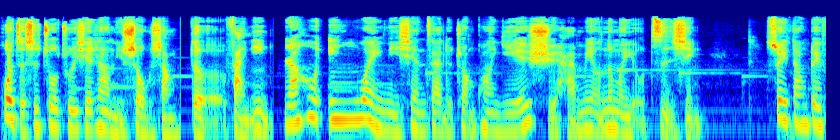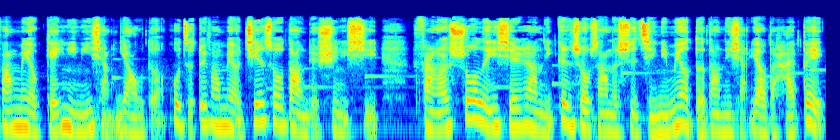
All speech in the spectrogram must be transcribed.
或者是做出一些让你受伤的反应，然后因为你现在的状况也许还没有那么有自信，所以当对方没有给你你想要的，或者对方没有接收到你的讯息，反而说了一些让你更受伤的事情，你没有得到你想要的，还被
